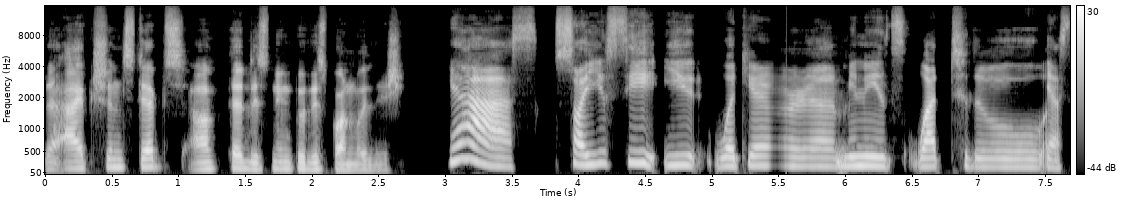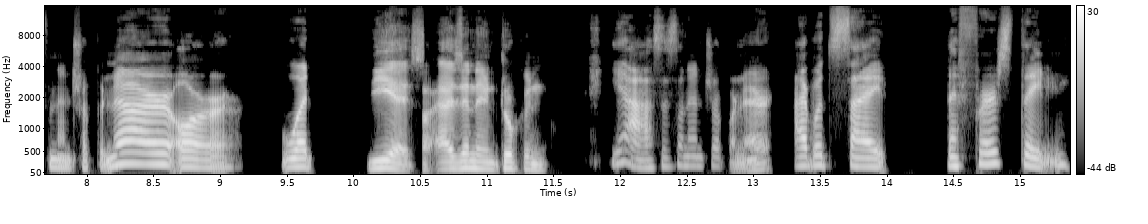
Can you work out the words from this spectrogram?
the action steps after listening to this conversation. Yes. So you see, you what your uh, meaning is what to do as an entrepreneur, or what Yes, as an entrepreneur. Yes, as an entrepreneur, I would say the first thing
